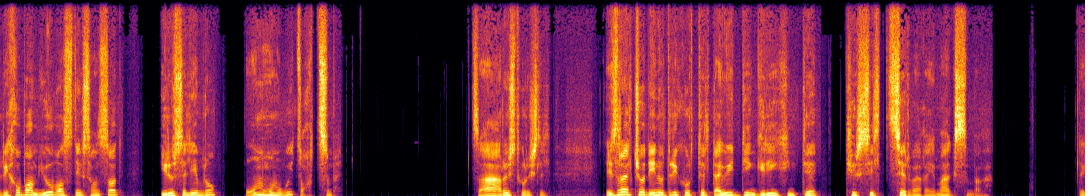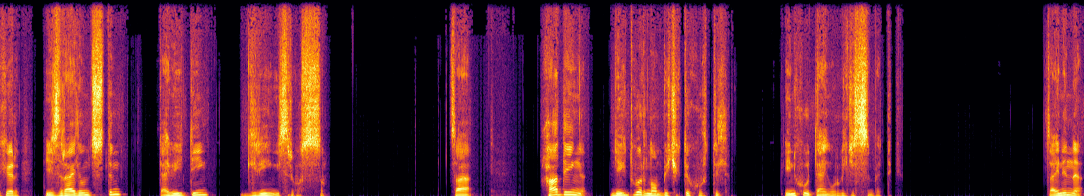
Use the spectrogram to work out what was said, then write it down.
Рехобам юу болсныг сонсоод Иерусалим руу ум хумгүй зогтсон байна. За 19 дэх үргэлжлэл. Израильчууд энэ өдрийг хүртэл Давидын гэрийнхэнтэй тэрсэлтсээр байгаа юм а гэсэн байна. Тэгэхээр Израиль үндэстэн Давидын гэрийн эсрэг болсон. За хаадын 1-р ном бичигдэх хүртэл энэхүү дайн үргэлжилсэн байдаг. За энэ нь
